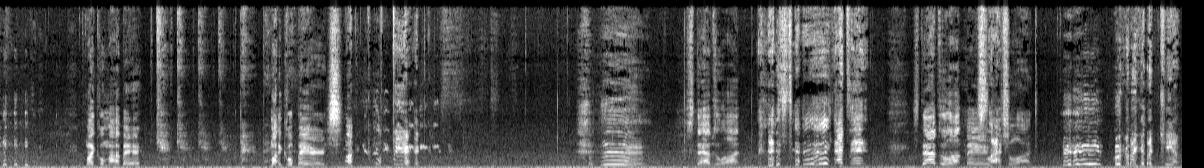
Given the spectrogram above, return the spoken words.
Michael My Bear. Michael Bears. Michael Bear. Uh, stabs a lot. That's it. Stabs a lot, Bear. Slash a lot. We're gonna go to camp.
